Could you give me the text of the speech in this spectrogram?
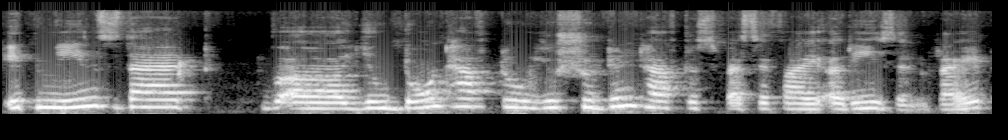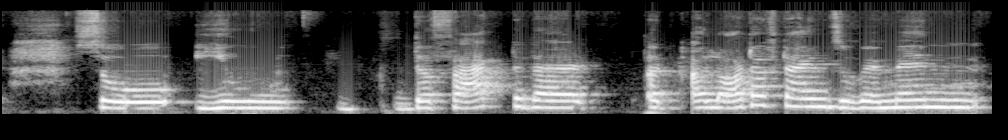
it means that uh, you don't have to, you shouldn't have to specify a reason, right? So you, the fact that a, a lot of times women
